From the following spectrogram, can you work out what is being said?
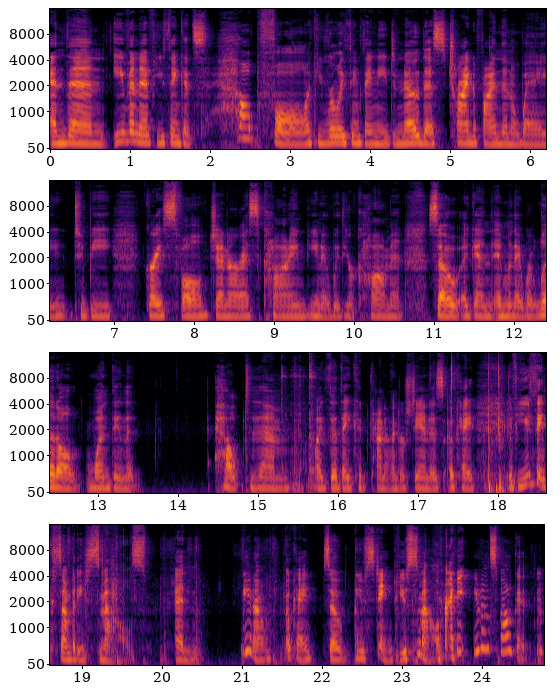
And then even if you think it's helpful, like you really think they need to know this, trying to find then a way to be graceful, generous, kind, you know, with your comment. So again, and when they were little, one thing that helped them, like that they could kind of understand is, okay, if you think somebody smells and you know, okay, so you stink, you smell, right? You don't smell good.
